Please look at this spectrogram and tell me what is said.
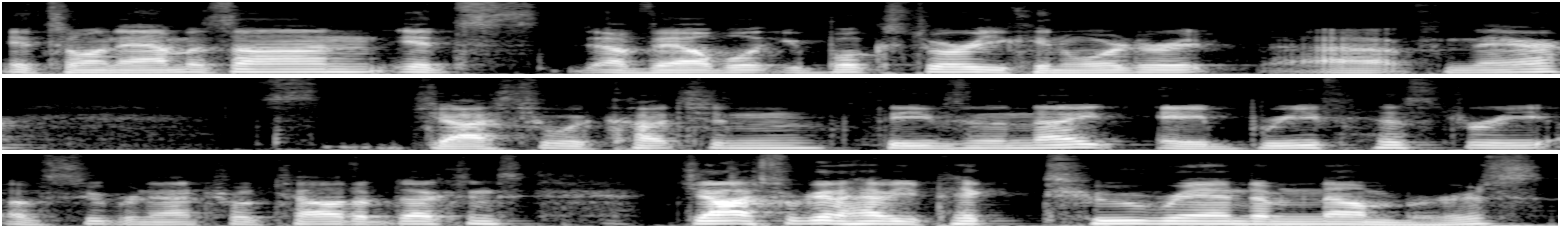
It's on Amazon. It's available at your bookstore. You can order it uh, from there. It's Joshua Cutchin, Thieves in the Night, A Brief History of Supernatural Child Abductions. Josh, we're to have you pick two random numbers,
